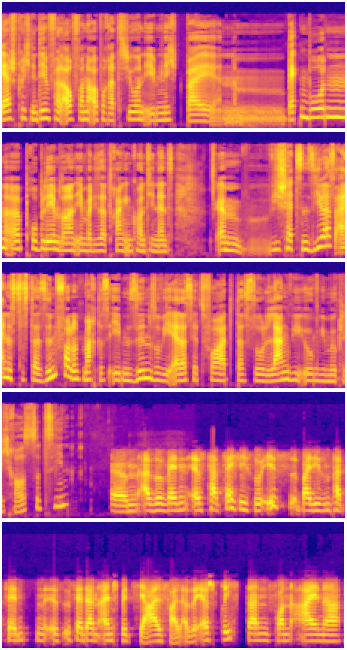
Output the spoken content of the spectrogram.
er spricht in dem Fall auch von einer Operation eben nicht bei einem Beckenbodenproblem, sondern eben bei dieser Dranginkontinenz. Ähm, wie schätzen Sie das ein? Ist das da sinnvoll und macht es eben Sinn, so wie er das jetzt vorhat, das so lang wie irgendwie möglich rauszuziehen? Ähm, also wenn es tatsächlich so ist bei diesem Patienten, es ist ja dann ein Spezialfall. Also er spricht dann von einer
